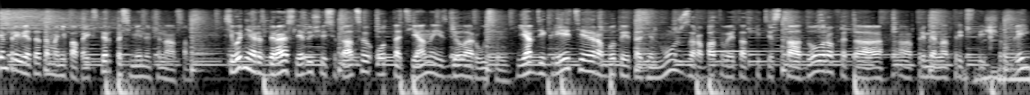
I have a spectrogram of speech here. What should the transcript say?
Всем привет, это Мани Папа, эксперт по семейным финансам. Сегодня я разбираю следующую ситуацию от Татьяны из Беларуси. Я в декрете, работает один муж, зарабатывает от 500 долларов, это а, примерно 30 тысяч рублей.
